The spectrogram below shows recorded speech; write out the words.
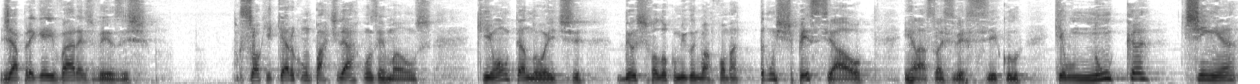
já preguei várias vezes, só que quero compartilhar com os irmãos que ontem à noite Deus falou comigo de uma forma tão especial em relação a esse versículo que eu nunca tinha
